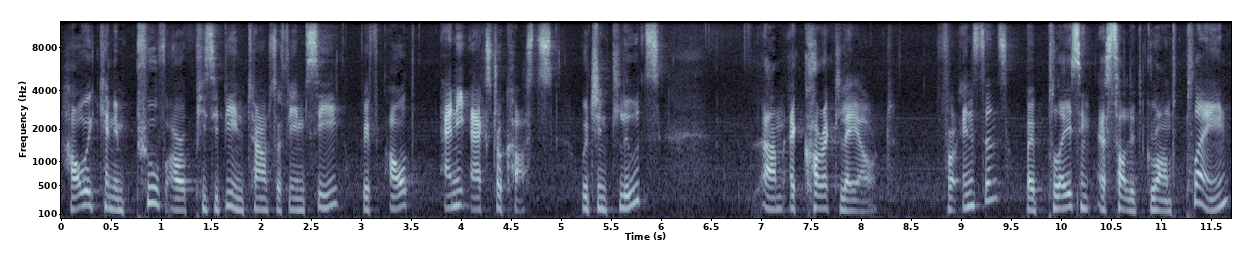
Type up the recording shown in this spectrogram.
how we can improve our PCB in terms of EMC without any extra costs, which includes um, a correct layout. For instance, by placing a solid ground plane,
